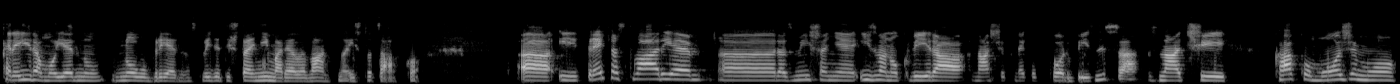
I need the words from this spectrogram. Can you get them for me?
kreiramo jednu novu vrijednost, vidjeti šta je njima relevantno isto tako. I treća stvar je razmišljanje izvan okvira našeg nekog core biznisa, znači kako možemo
